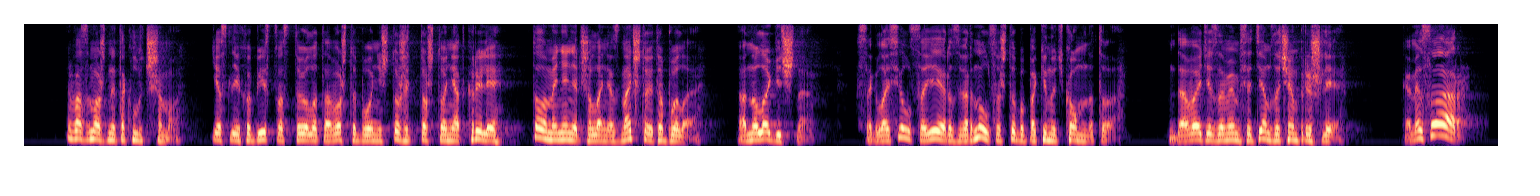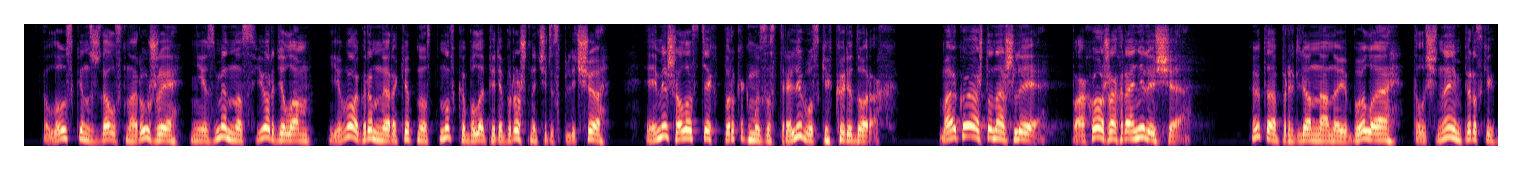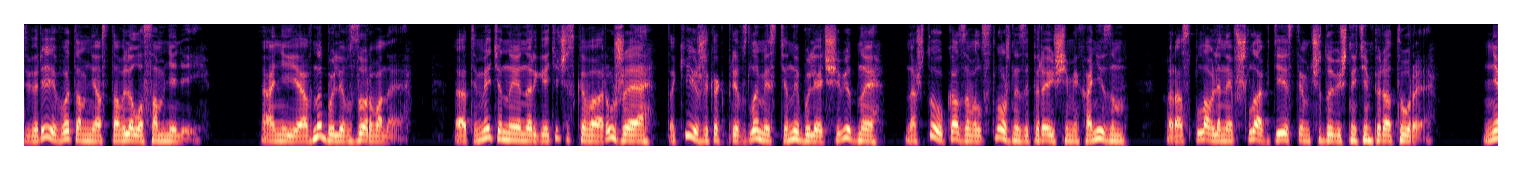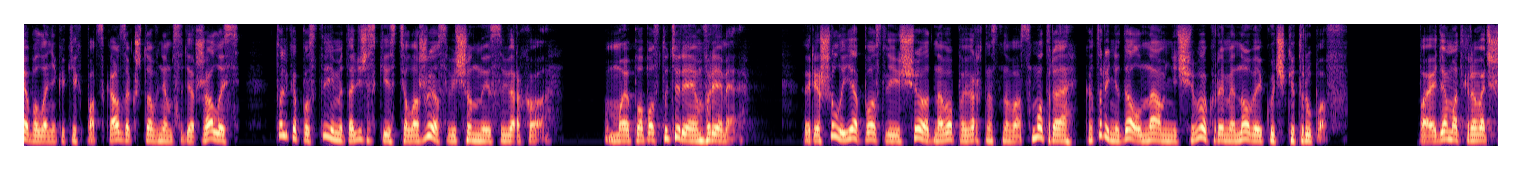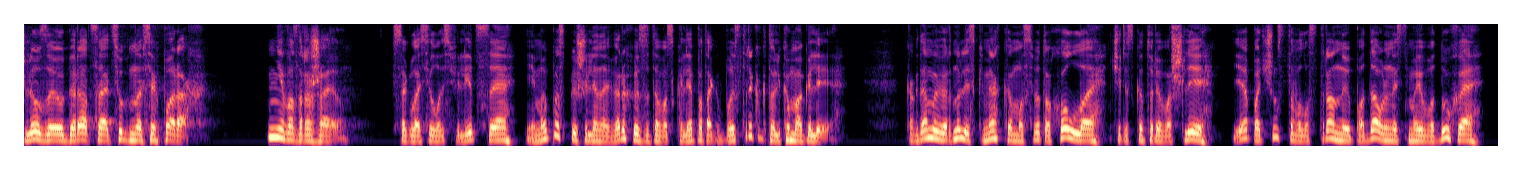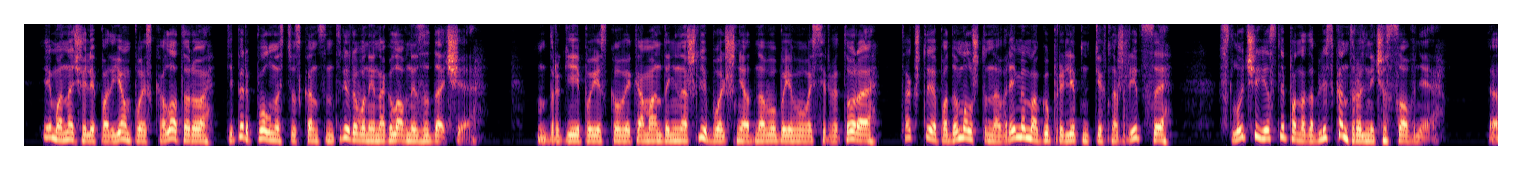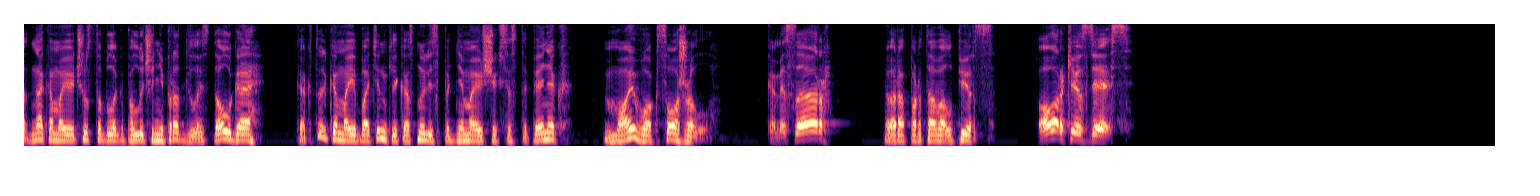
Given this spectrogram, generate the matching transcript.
Возможно, это к лучшему. Если их убийство стоило того, чтобы уничтожить то, что они открыли, то у меня нет желания знать, что это было. Аналогично. Согласился я и развернулся, чтобы покинуть комнату. Давайте займемся тем, зачем пришли. «Комиссар!» Лускин ждал снаружи, неизменно с Йордилом, его огромная ракетная установка была переброшена через плечо и мешала с тех пор, как мы застряли в узких коридорах. «Мы кое-что нашли! Похоже, хранилище!» Это определенно оно и было, толщина имперских дверей в этом не оставляла сомнений. Они явно были взорваны. Отметины энергетического оружия, такие же, как при взломе стены, были очевидны, на что указывал сложный запирающий механизм, расплавленный в шлак действием чудовищной температуры. Не было никаких подсказок, что в нем содержалось, только пустые металлические стеллажи, освещенные сверху. «Мы попусту теряем время», решил я после еще одного поверхностного осмотра, который не дал нам ничего, кроме новой кучки трупов. Пойдем открывать шлюзы и убираться отсюда на всех парах. Не возражаю. Согласилась Фелиция, и мы поспешили наверх из этого склепа так быстро, как только могли. Когда мы вернулись к мягкому свету холла, через который вошли, я почувствовал странную подавленность моего духа, и мы начали подъем по эскалатору, теперь полностью сконцентрированный на главной задаче. Другие поисковые команды не нашли больше ни одного боевого сервитора, так что я подумал, что на время могу прилипнуть к техножрице, в случае, если понадоблюсь контрольной часовне. Однако мое чувство благополучия не продлилось долго. Как только мои ботинки коснулись поднимающихся ступенек, мой вокс ожил. «Комиссар!» — рапортовал Пирс. «Орки здесь!»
